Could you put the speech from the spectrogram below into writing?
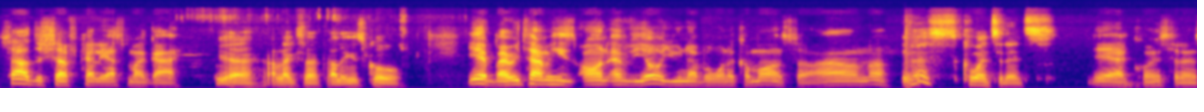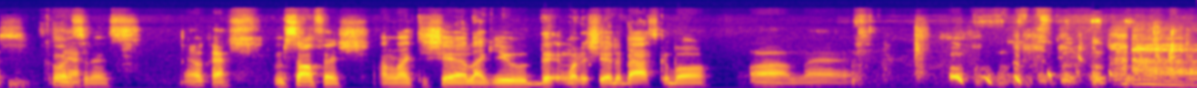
Shout out to Chef Kelly. That's my guy. Yeah, I like Chef Kelly. He's cool. Yeah, but every time he's on MVO, you never want to come on. So I don't know. That's coincidence. Yeah, coincidence. Coincidence. Yeah. Okay. I'm selfish. I like to share. Like you didn't want to share the basketball. Oh man.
